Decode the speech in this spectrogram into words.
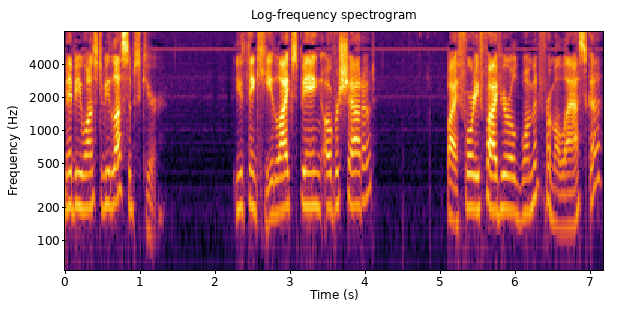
Maybe he wants to be less obscure. You think he likes being overshadowed by a 45 year old woman from Alaska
